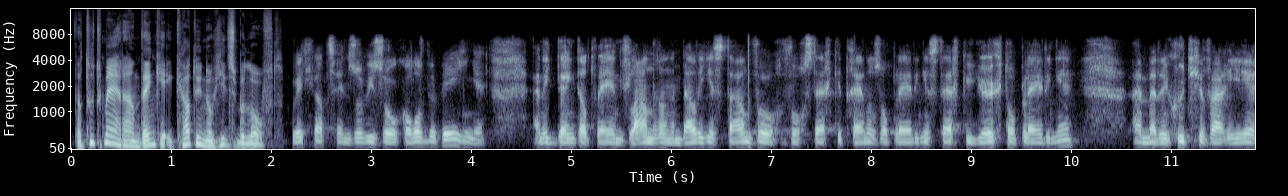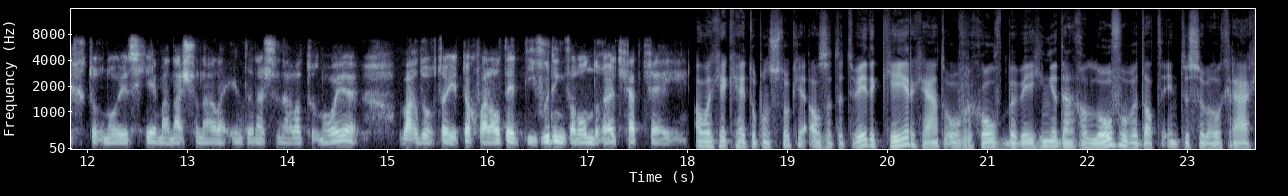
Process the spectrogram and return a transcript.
Dat doet mij eraan denken, ik had u nog iets beloofd. Weet je, dat zijn sowieso golfbewegingen. En ik denk dat wij in Vlaanderen en België staan voor, voor sterke trainersopleidingen, sterke jeugdopleidingen. En met een goed gevarieerd toernooienschema, nationale, internationale toernooien, waardoor je toch wel altijd die voeding van onderuit gaat krijgen. Alle gekheid op een stokje, als het de tweede keer gaat over golfbewegingen, dan geloven we dat intussen wel graag.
